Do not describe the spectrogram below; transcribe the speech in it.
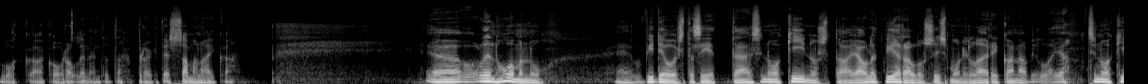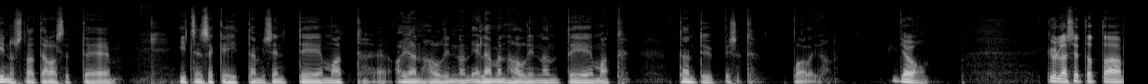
luokkaa kourallinen tätä projekteissa saman aikaan. Olen huomannut videoistasi, että sinua kiinnostaa, ja olet vieraillut siis monilla eri kanavilla, ja sinua kiinnostaa tällaiset itsensä kehittämisen teemat, ajanhallinnan, elämänhallinnan teemat, tämän tyyppiset paljon. Joo. Kyllä se tota,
